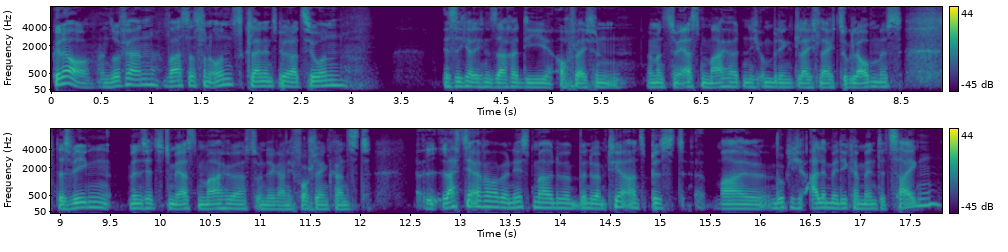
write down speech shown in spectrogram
Genau, insofern war es das von uns. Kleine Inspiration. Ist sicherlich eine Sache, die auch vielleicht, wenn man es zum ersten Mal hört, nicht unbedingt gleich leicht zu glauben ist. Deswegen, wenn du es jetzt zum ersten Mal hörst und dir gar nicht vorstellen kannst, lass dir einfach mal beim nächsten Mal, wenn du beim Tierarzt bist, mal wirklich alle Medikamente zeigen.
